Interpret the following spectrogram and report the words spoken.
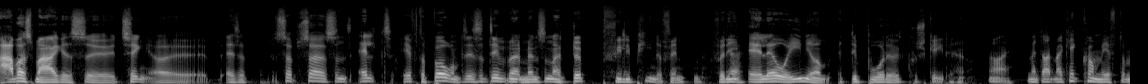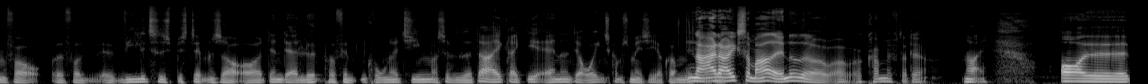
arbejdsmarkeds øh, ting. Og, øh, altså, så, så er sådan alt efter bogen. Det er så det, man, man sådan har døbt Filippinerfinden. Fordi ja. alle er jo enige om, at det burde jo ikke kunne ske, det her. Nej, men der, man kan ikke komme efter dem for, øh, for øh, hviletidsbestemmelser og den der løn på 15 kroner i timen osv. Der er ikke rigtig andet det overenskomstmæssige at komme efter. Nej, der er ikke så meget andet at, at, at komme efter der. Nej. Og øh,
